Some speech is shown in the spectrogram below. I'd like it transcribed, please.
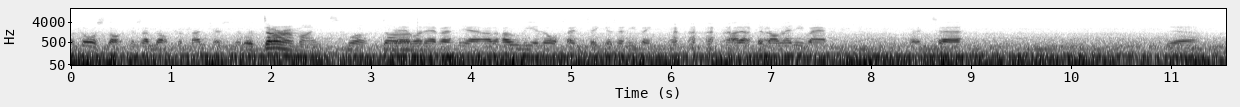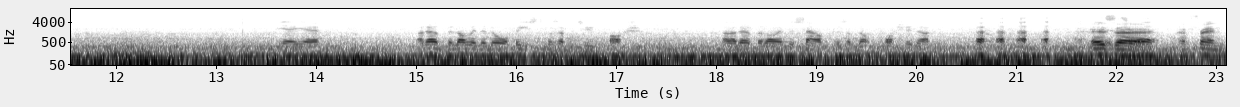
Of course not, because I'm not from Manchester. or Durhamite what yeah, Durham whatever. Yeah, I'm wholly and authentic as anything. I don't belong anywhere. But uh, yeah yeah, yeah. I don't belong in the northeast because I'm too posh, and I don't belong in the south because I'm not posh enough. There's a, a friend,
